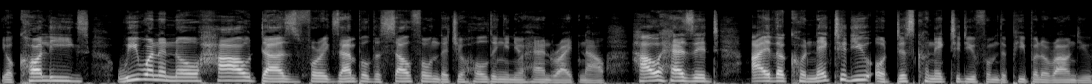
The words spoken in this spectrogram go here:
your colleagues. We want to know how does, for example, the cell phone that you're holding in your hand right now, how has it either connected you or disconnected you from the people around you?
